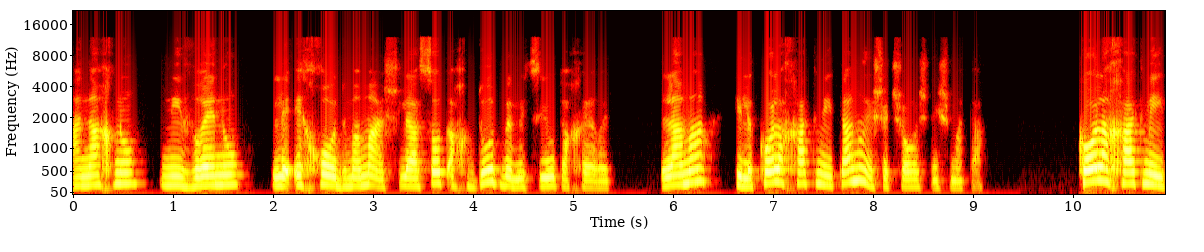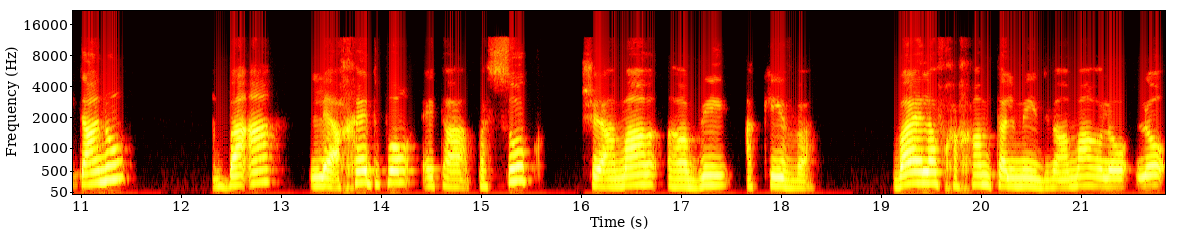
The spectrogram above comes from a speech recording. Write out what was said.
אנחנו נבראנו לאחוד, ממש, לעשות אחדות במציאות אחרת. למה? כי לכל אחת מאיתנו יש את שורש נשמתה. כל אחת מאיתנו באה לאחד פה את הפסוק שאמר רבי עקיבא. בא אליו חכם תלמיד ואמר לו, לא,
